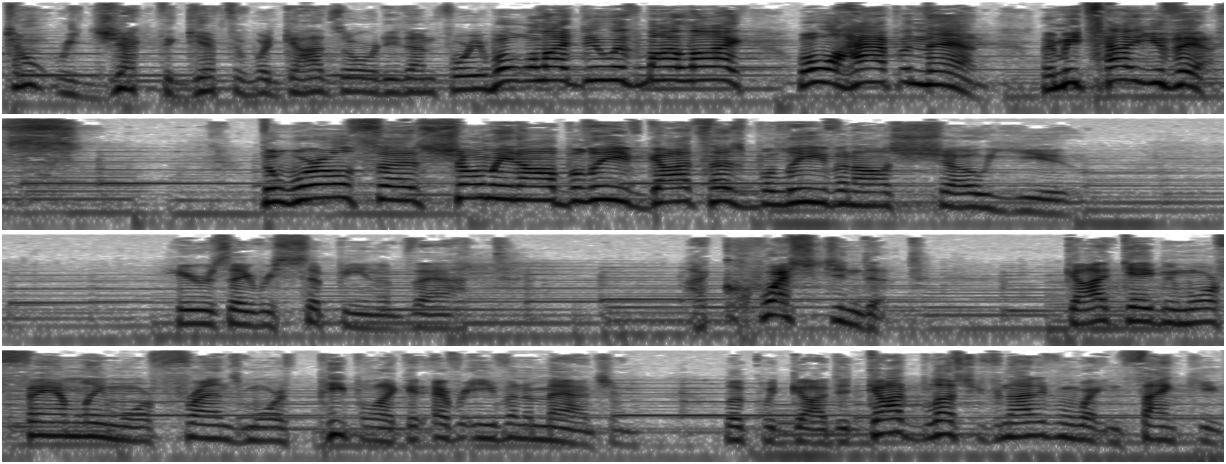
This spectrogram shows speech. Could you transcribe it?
Don't reject the gift of what God's already done for you. What will I do with my life? What will happen then? Let me tell you this. The world says, Show me and I'll believe. God says, Believe and I'll show you. Here's a recipient of that. I questioned it. God gave me more family, more friends, more people I could ever even imagine. Look what God did. God bless you for not even waiting. Thank you.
